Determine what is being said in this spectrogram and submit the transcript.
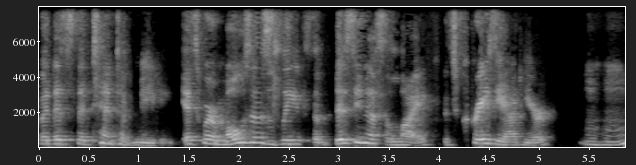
but it's the tent of meeting. It's where Moses mm-hmm. leaves the busyness of life. It's crazy out here. Mm-hmm.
